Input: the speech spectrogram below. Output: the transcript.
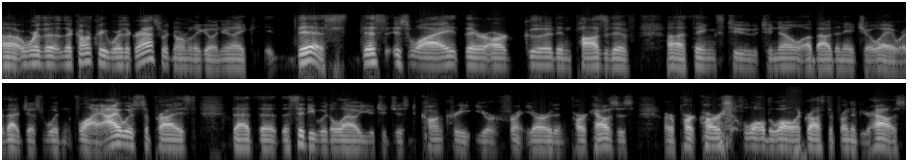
uh, where the, the concrete where the grass would normally go and you're like this this is why there are good and positive uh, things to to know about an HOA where that just wouldn't fly. I was surprised that the the city would allow you to just concrete your front yard and park houses or park cars wall to wall across the front of your house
